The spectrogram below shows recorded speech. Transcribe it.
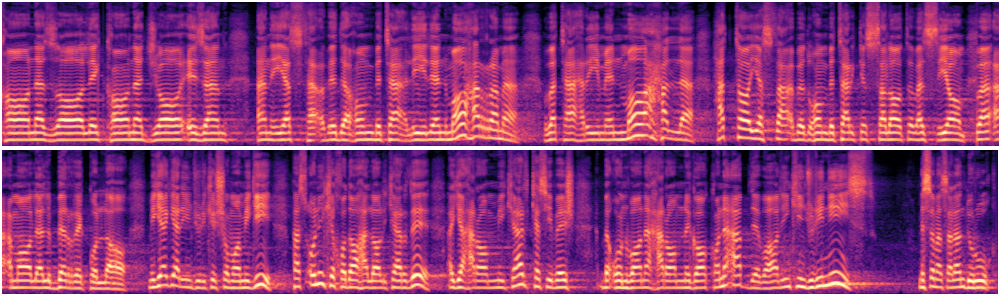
کان ذالک کان جائزا ان یستعبدهم به تعلیل ما حرم و تحریم ما احل حتی یستعبدهم به ترک الصلاة و سیام و اعمال البر کلها میگه اگر اینجوری که شما میگی پس اونی که خدا حلال کرده اگه حرام می‌کرد کسی بهش به عنوان حرام نگاه کنه عبده. و حال اینکه اینجوری نیست. مثل مثلا دروغ.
